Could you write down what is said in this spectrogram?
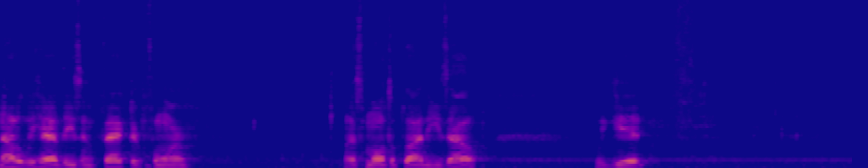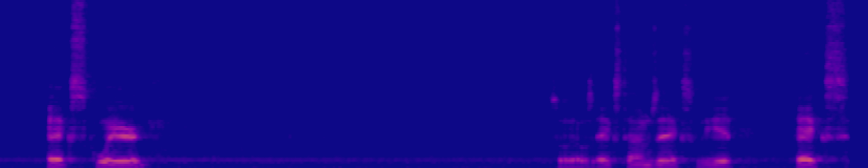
Now that we have these in factor form, let's multiply these out. We get x squared. So that was x times x. We get x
